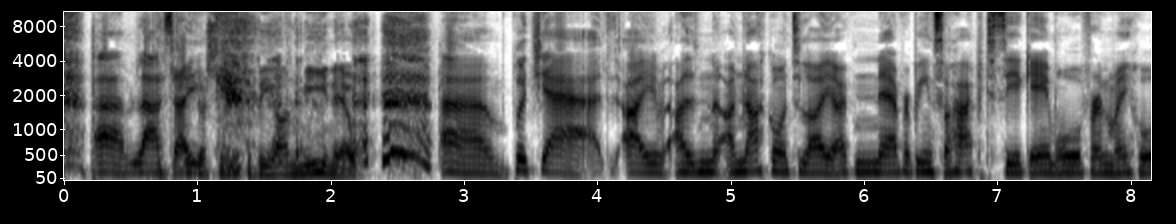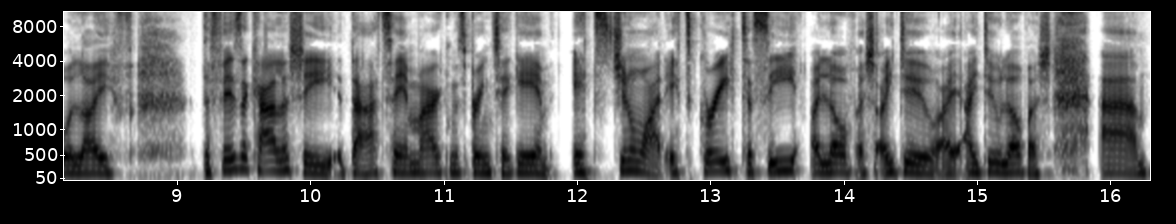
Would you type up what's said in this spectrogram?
um, last dagger seems to be on me now. um, but yeah, I, I'm not going to lie. I've never been so happy to see a game over in my whole life. The physicality that St. Martin's bring to a game, it's, you know what? It's great to see. I love it. I do. I, I do love it. Um,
